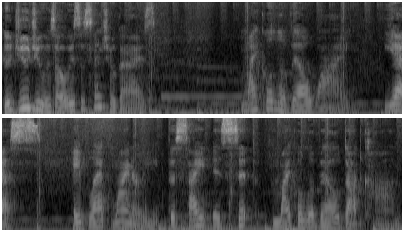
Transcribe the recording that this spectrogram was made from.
Good juju is always essential, guys. Michael Lavelle Wine. Yes, a black winery. The site is sipmichaellavelle.com.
